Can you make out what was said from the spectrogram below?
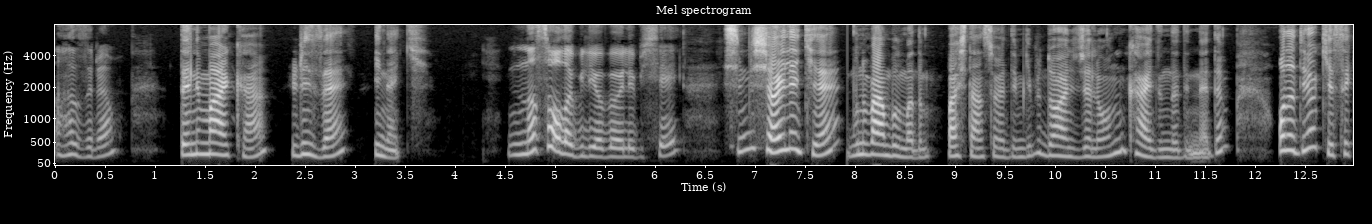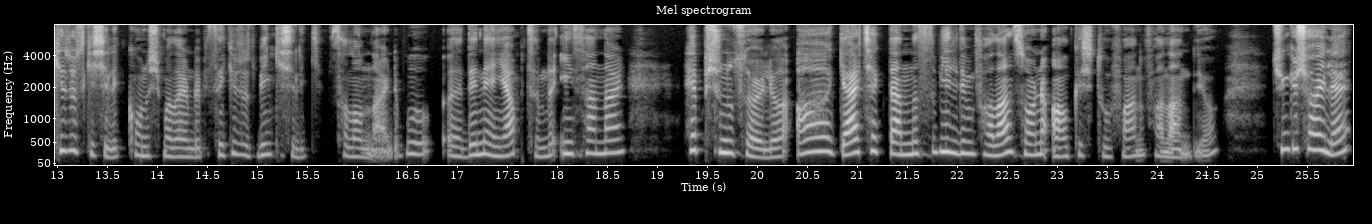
Hazırım. Danimarka, Rize, inek. Nasıl olabiliyor böyle bir şey? Şimdi şöyle ki, bunu ben bulmadım. Baştan söylediğim gibi Doğan Cüceloğlu'nun kaydında dinledim. O da diyor ki 800 kişilik konuşmalarımda, 800 bin kişilik salonlarda bu e, deneyi yaptığımda insanlar hep şunu söylüyorlar. Aa gerçekten nasıl bildim falan sonra alkış tufanı falan diyor. Çünkü şöyle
